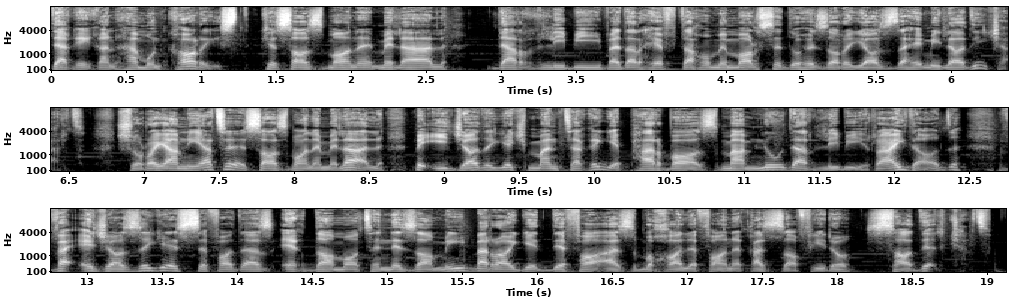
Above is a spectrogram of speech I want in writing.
دقیقا همون کاری است که سازمان ملل در لیبی و در 17 مارس 2011 میلادی کرد. شورای امنیت سازمان ملل به ایجاد یک منطقه پرواز ممنوع در لیبی رای داد و اجازه استفاده از اقدامات نظامی برای دفاع از مخالفان قذافی را صادر کرد.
